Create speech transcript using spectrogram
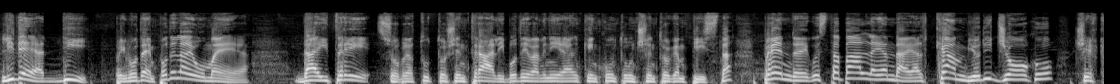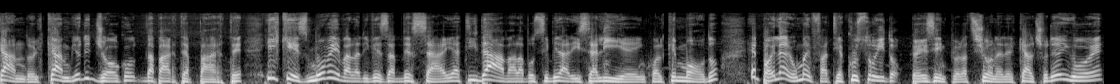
L'idea di primo tempo della Roma era dai tre, soprattutto centrali, poteva venire anche incontro un centrocampista, prendere questa palla e andare al cambio di gioco, cercando il cambio di gioco da parte a parte, il che smuoveva la difesa avversaria, ti dava la possibilità di salire in qualche modo. E poi la Roma infatti ha costruito, per esempio, l'azione del calcio di rigore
